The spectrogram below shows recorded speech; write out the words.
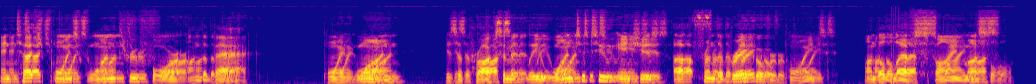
and touch points 1 through 4 on the back. Point 1 is approximately 1 to 2 inches up from the breakover point on the left spine muscle.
